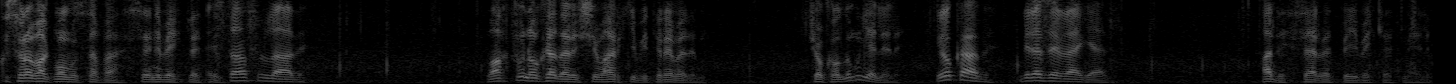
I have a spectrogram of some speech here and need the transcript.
Kusura bakma Mustafa, seni beklettim. Estağfurullah abi. Vakfın o kadar işi var ki bitiremedim. Çok oldu mu geleli? Yok abi. Biraz evvel geldim. Hadi Servet Bey'i bekletmeyelim.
